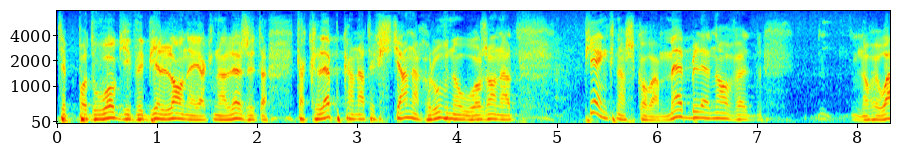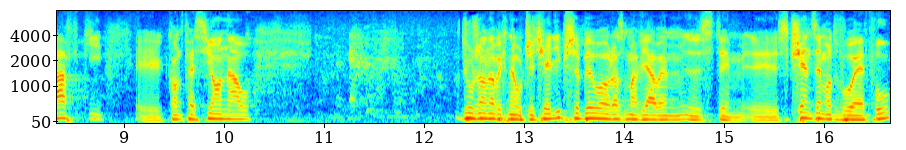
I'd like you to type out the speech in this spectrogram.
Te podłogi wybielone jak należy, ta, ta klepka na tych ścianach równo ułożona. Piękna szkoła, meble nowe, nowe ławki, yy, konfesjonał. Dużo nowych nauczycieli przybyło, rozmawiałem y, z tym, y, z księdzem od WF-u.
